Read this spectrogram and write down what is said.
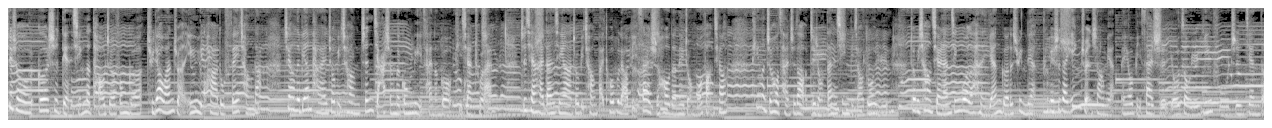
这首歌是典型的陶喆风格，曲调婉转，音域跨度非常大。这样的编排，周笔畅真假声的功力才能够体现出来。之前还担心啊，周笔畅摆脱不了比赛时候的那种模仿腔。听了之后才知道，这种担心比较多余。周笔畅显然经过了很严格的训练，特别是在音准上面，没有比赛时游走于音符之间的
